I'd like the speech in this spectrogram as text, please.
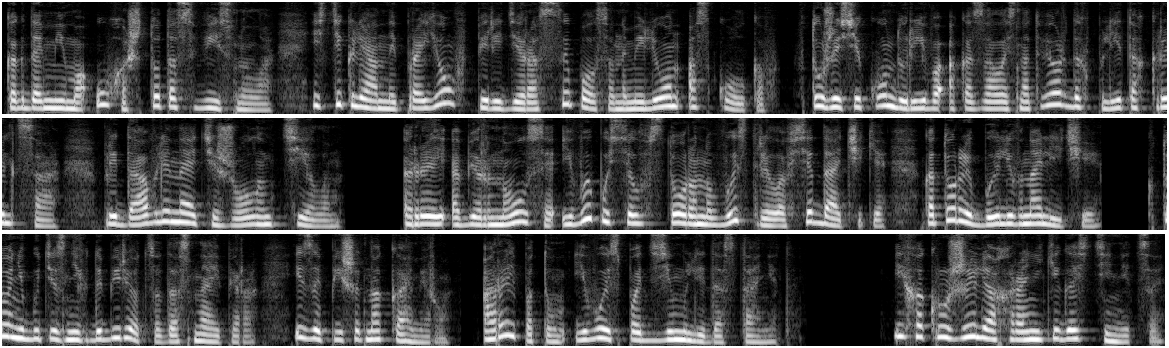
когда мимо уха что-то свистнуло, и стеклянный проем впереди рассыпался на миллион осколков. В ту же секунду Рива оказалась на твердых плитах крыльца, придавленная тяжелым телом. Рэй обернулся и выпустил в сторону выстрела все датчики, которые были в наличии. Кто-нибудь из них доберется до снайпера и запишет на камеру, а Рэй потом его из-под земли достанет. Их окружили охранники гостиницы.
